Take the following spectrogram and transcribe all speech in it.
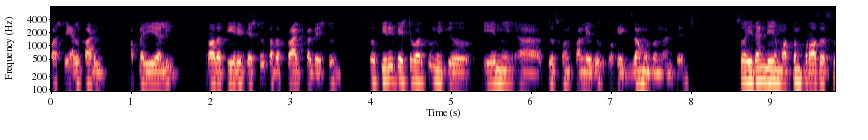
ఫస్ట్ ఎల్ కార్డు అప్లై చేయాలి. తర్వాత థియరీ టెస్ట్, తర్వాత practical test. So, theory test వరకు మీకు ఏమి తెలుసుకోవాల్సిన పని లేదు. ఒక ఎగ్జామ్ ఉంటుంది అంతే. సో, ఇదండి మొత్తం process.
